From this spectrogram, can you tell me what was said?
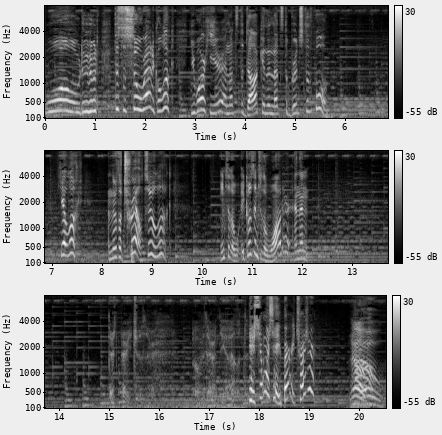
Whoa, dude. This is so radical. Look, you are here, and that's the dock, and then that's the bridge to the pool. Yeah, look. And there's a trail, too, look. Into the, it goes into the water, and then... There's buried treasure over there on the island. Did someone say buried treasure? No.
